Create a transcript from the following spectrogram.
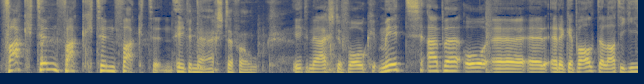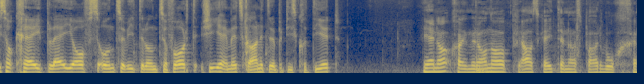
Fakten, Fakten, Fakten. In der nächsten Folge. In der nächsten Folge. Mit eben auch äh, einer geballten Ladung Eishockey, Playoffs und so weiter und so fort. Ski haben wir jetzt gar nicht darüber diskutiert. Ja, noch, können wir auch noch, ja, es geht ja noch ein paar Wochen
